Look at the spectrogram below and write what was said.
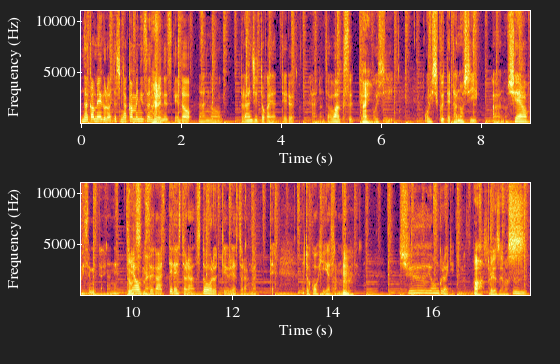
うん、中目黒私中目に住んでるんですけど、はい、あのトランジットがやってるザワークスって美味しい、はい、美味しくて楽しいあのシェアオフィスみたいなね、ね、シェアオフィスがあってレストランストールっていうレストランがあってあとコーヒー屋さんもあって、うん、週4ぐらいで行ってます、ね、あありがとうございます、うん、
